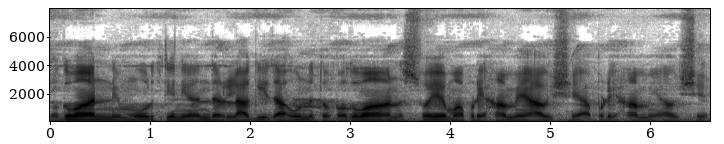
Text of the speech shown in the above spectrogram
ભગવાનની મૂર્તિની અંદર લાગી જાવું ને તો ભગવાન સ્વયં આપણી સામે આવશે, આપણી સામે આવશે.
